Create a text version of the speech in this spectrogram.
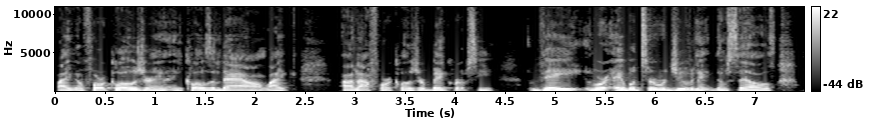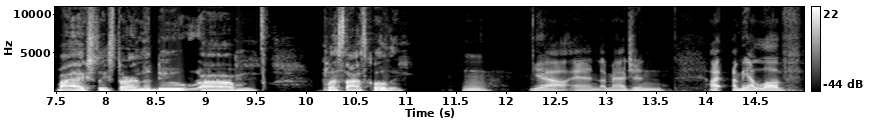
like a foreclosure and, and closing down, like uh, not foreclosure, bankruptcy, they were able to rejuvenate themselves by actually starting to do um, plus size clothing. Mm, yeah, and imagine, I, I mean, I love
